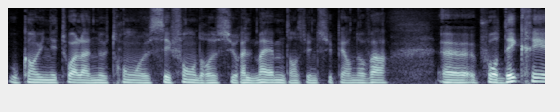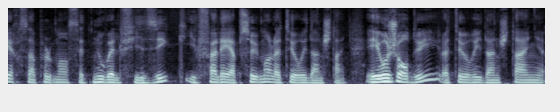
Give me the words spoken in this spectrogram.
ou quand une étoile à neutrons euh, s'effondre sur elle-même dans une supernova. Euh, pour décrire simplement cette nouvelle physique, il fallait absolument la théorie d'Einstein. Et aujourd'hui, la théorie d'Einstein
